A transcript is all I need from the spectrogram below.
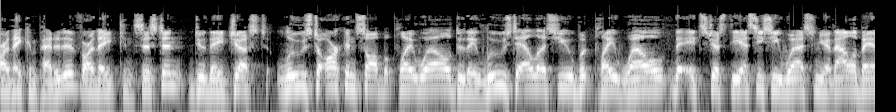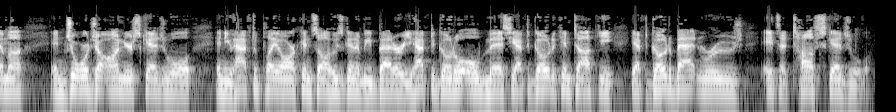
Are they competitive? Are they consistent? Do they just lose to Arkansas but play well? Do they lose to LSU but play well? It's just the SEC West, and you have Alabama and Georgia on your schedule, and you have to play Arkansas, who's going to be better. You have to go to Ole Miss. You have to go to Kentucky. You have to go to Baton Rouge. It's a tough schedule.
